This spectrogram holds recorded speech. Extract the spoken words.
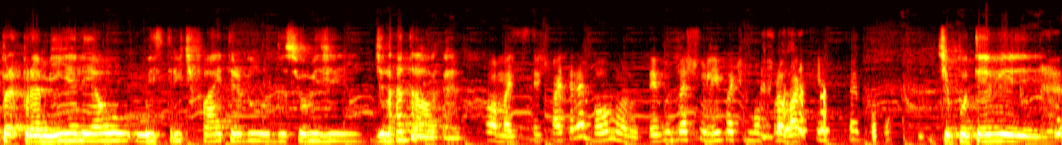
pra, pra mim ele é o, o Street Fighter do- dos filmes de, de Natal, cara. Pô, mas Street Fighter é bom, mano. Teve o da Chulin pra te provar que ele é bom. Tipo, teve.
